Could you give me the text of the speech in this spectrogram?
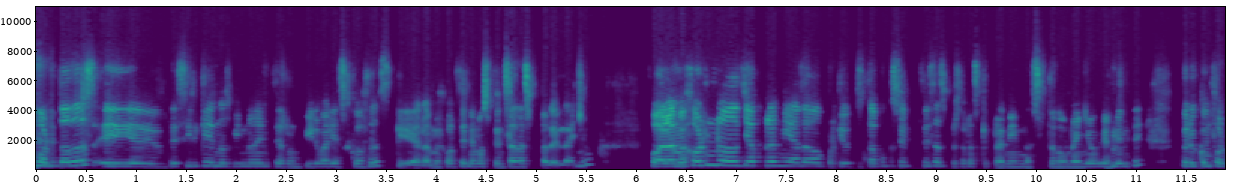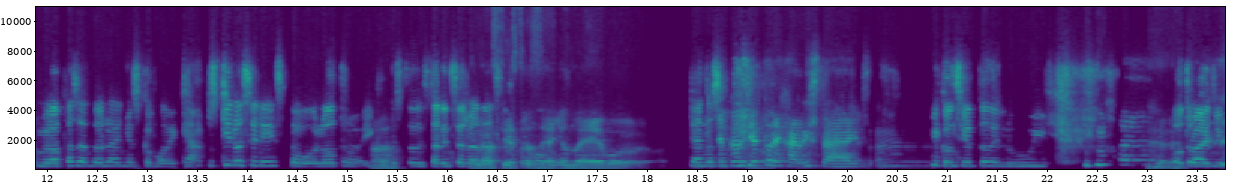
por todos, eh, decir que nos vino a interrumpir varias cosas que a lo mejor tenemos pensadas para el año, o a lo mejor no ya planeado, porque pues, tampoco soy de esas personas que planean así todo un año, obviamente, pero conforme va pasando el año es como de que, ah, pues quiero hacer esto o lo otro, y con Ah, esto de estar encerrados, Las es fiestas como, de Año Nuevo. ya no sé El qué, concierto ¿no? de Harry Styles. ah. Mi concierto de Louis. Otro año.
